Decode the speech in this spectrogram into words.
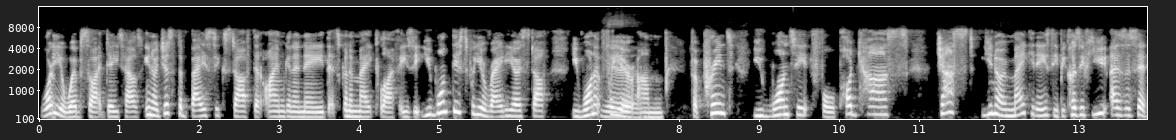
What are your website details? You know, just the basic stuff that I'm going to need that's going to make life easy. You want this for your radio stuff. You want it for your um for print. You want it for podcasts. Just you know, make it easy because if you, as I said,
